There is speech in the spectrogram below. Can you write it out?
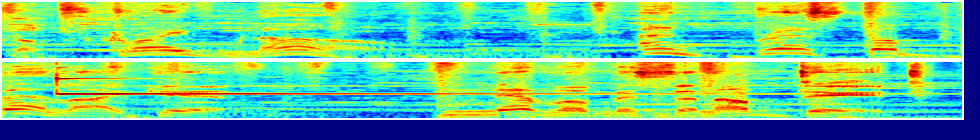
Subscribe now and press the bell icon never miss an update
